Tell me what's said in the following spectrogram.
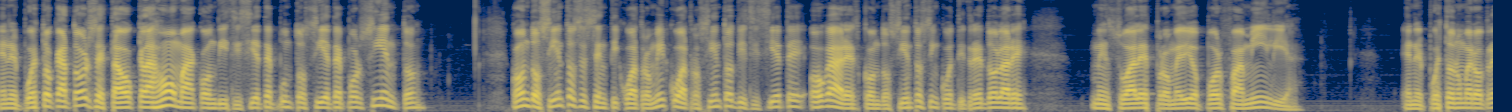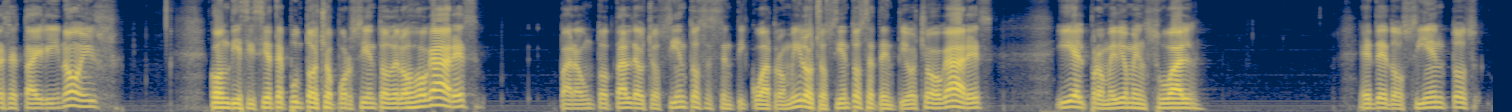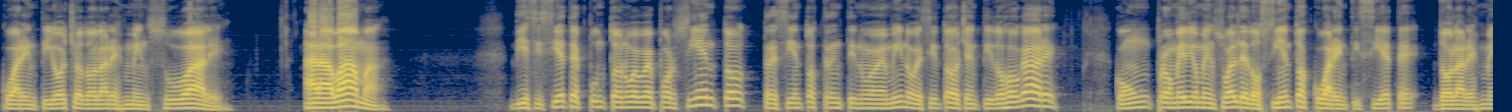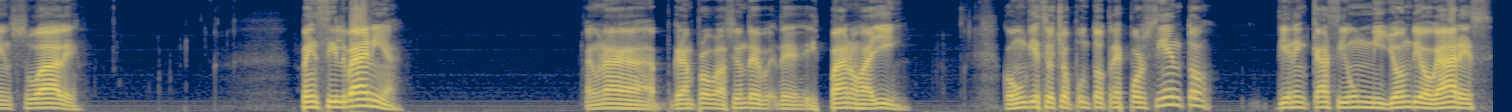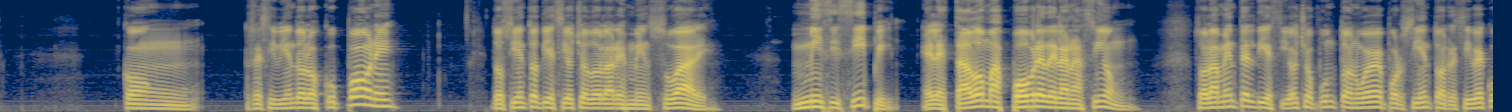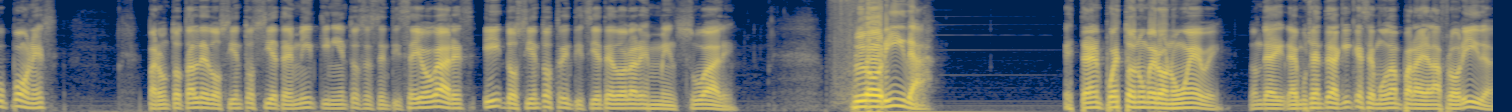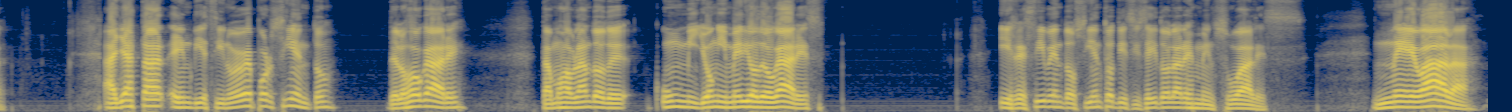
En el puesto 14 está Oklahoma con 17.7%, con 264.417 hogares, con 253 dólares mensuales promedio por familia. En el puesto número 3 está Illinois, con 17.8% de los hogares, para un total de 864.878 hogares y el promedio mensual es de 248 dólares mensuales. Alabama, 17.9%, 339.982 hogares, con un promedio mensual de 247 dólares mensuales. Pensilvania, hay una gran población de, hispanos allí, con un 18.3%, tienen casi un millón de hogares con recibiendo los cupones, 218 dólares mensuales. Mississippi, el estado más pobre de la nación, solamente el 18.9% recibe cupones para un total de 207.566 hogares y 237 dólares mensuales. Florida está en puesto número 9, donde hay, hay mucha gente de aquí que se mudan para la Florida. Allá está en 19% de los hogares. Estamos hablando de un millón y medio de hogares y reciben 216 dólares mensuales. Nevada,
